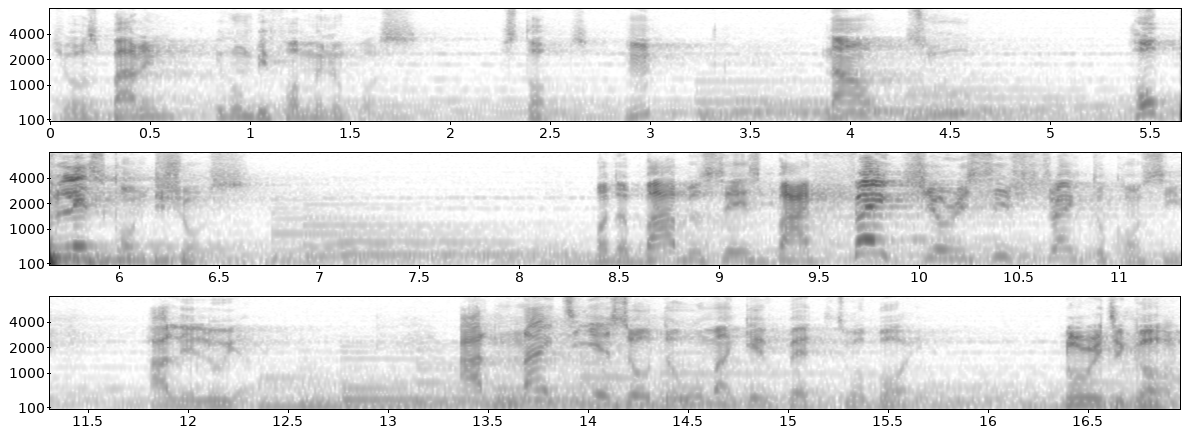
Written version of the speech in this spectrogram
She was barren even before menopause stopped. Hmm? Now, two hopeless conditions. But the Bible says, by faith she received strength to conceive. Hallelujah. At 90 years old, the woman gave birth to a boy. Glory to God.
